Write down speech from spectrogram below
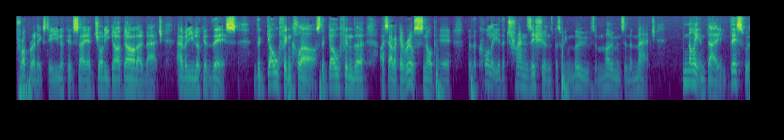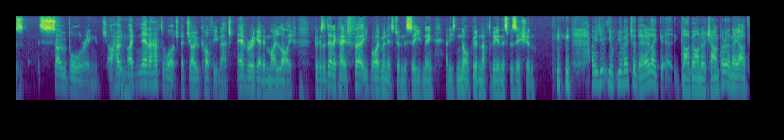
proper NXT, you look at, say, a Johnny Gargano match, and then you look at this, the golfing class, the golf in the, I sound like a real snob here, but the quality of the transitions between moves and moments in the match, night and day. This was so boring. I hope mm-hmm. I never have to watch a Joe Coffey match ever again in my life because I dedicated 35 minutes to him this evening and he's not good enough to be in this position. I mean, you, you, you mentioned there like uh, Gargano Ciampa, and they had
